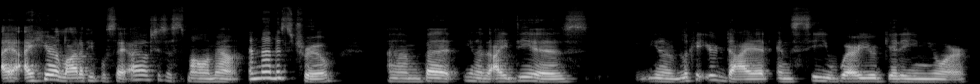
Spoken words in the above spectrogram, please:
I, I hear a lot of people say, oh, it's just a small amount, and that is true. Um, but you know, the idea is, you know, look at your diet and see where you're getting your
